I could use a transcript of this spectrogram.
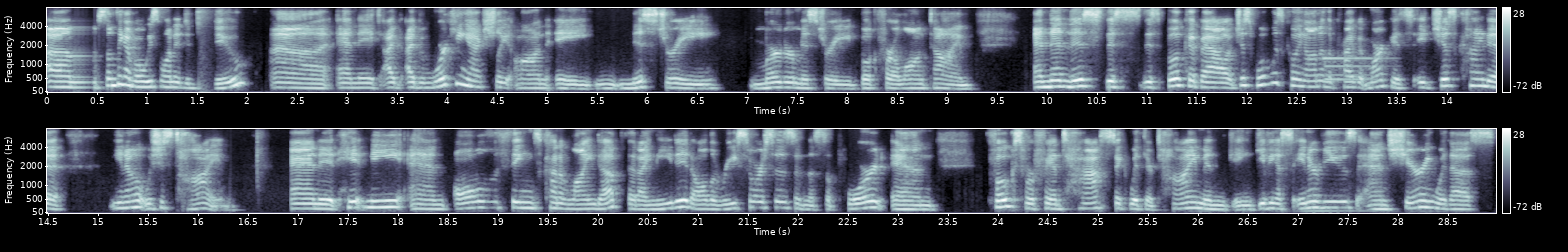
um, something I've always wanted to do. Uh, and it, I've, I've been working actually on a mystery, murder mystery book for a long time and then this this this book about just what was going on in the private markets it just kind of you know it was just time. And it hit me and all the things kind of lined up that i needed all the resources and the support. And folks were fantastic with their time and, and giving us interviews and sharing with us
